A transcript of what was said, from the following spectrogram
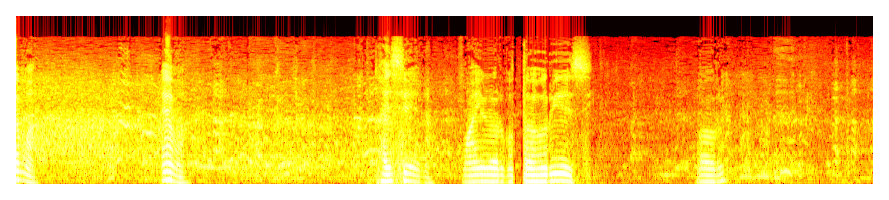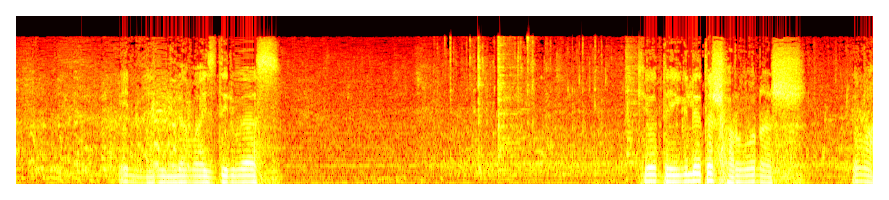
এমা এমা। খাইছে না মাইবার কথা হরিয়েছি বাবরে। ইন্নালিল্লাহ মাইজদির ব্যাস কেউ দেখলে তো সর্বনাশ। এমা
